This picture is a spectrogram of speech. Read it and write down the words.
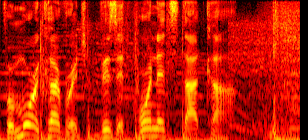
For more coverage, visit hornets.com.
